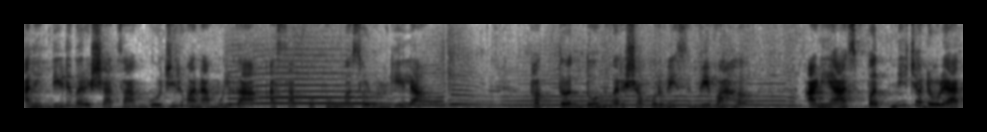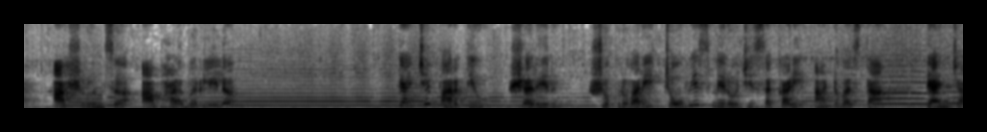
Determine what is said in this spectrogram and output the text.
आणि दीड वर्षाचा गोजीरवाना मुलगा असा कुटुंब सोडून गेला. फक्त दोन वर्षापूर्वीच विवाह आणि आज पत्नीच्या डोळ्यात आश्रूंचं आभाळ भरलेलं. त्यांचे पार्थिव शरीर शुक्रवारी चोवीस मे रोजी सकाळी आठ वाजता त्यांच्या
